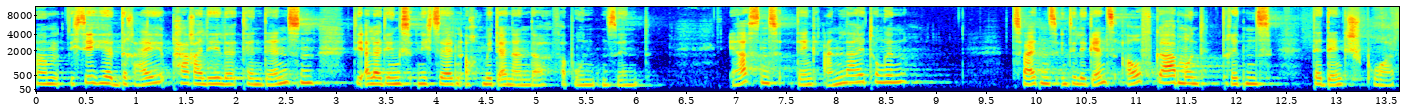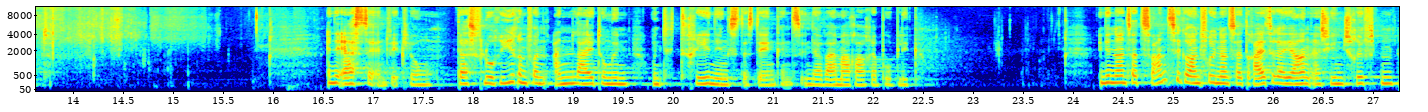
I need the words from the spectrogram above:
Ähm, ich sehe hier drei parallele Tendenzen, die allerdings nicht selten auch miteinander verbunden sind. Erstens Denkanleitungen, zweitens Intelligenzaufgaben und drittens der Denksport. Eine erste Entwicklung, das Florieren von Anleitungen und Trainings des Denkens in der Weimarer Republik. In den 1920er und frühen 1930er Jahren erschienen Schriften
